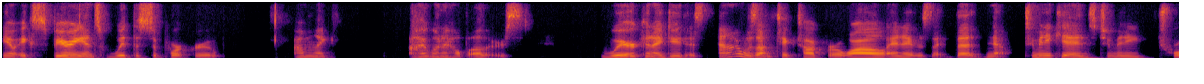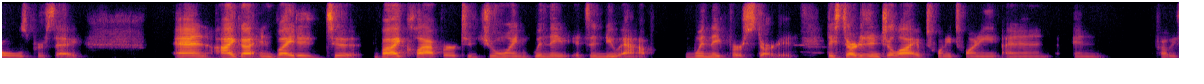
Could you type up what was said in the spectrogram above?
you know experience with the support group i'm like i want to help others where can i do this and i was on tiktok for a while and it was like that no too many kids too many trolls per se and i got invited to by clapper to join when they it's a new app when they first started they started in july of 2020 and in probably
